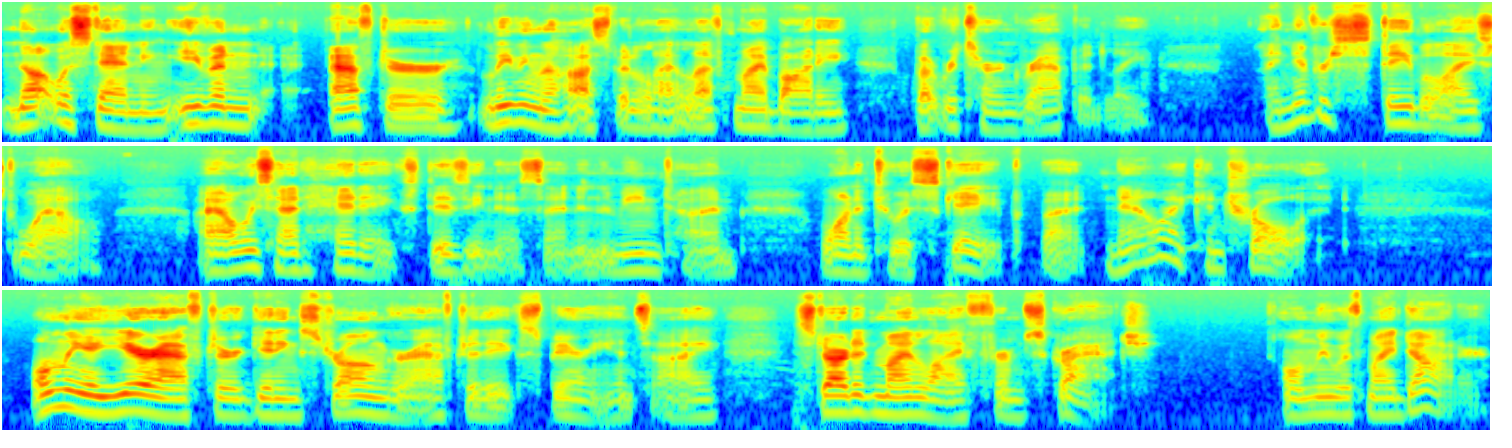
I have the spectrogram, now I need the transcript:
Notwithstanding, even after leaving the hospital, I left my body but returned rapidly. I never stabilized well. I always had headaches, dizziness, and in the meantime wanted to escape, but now I control it. Only a year after getting stronger after the experience, I started my life from scratch, only with my daughter.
